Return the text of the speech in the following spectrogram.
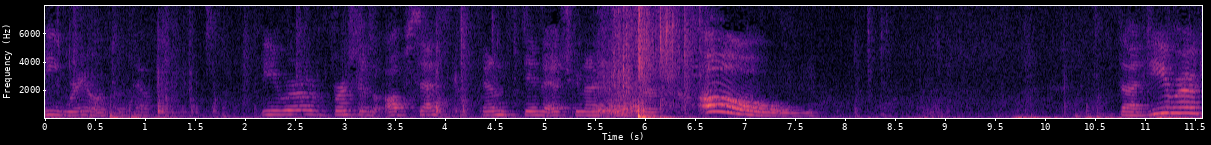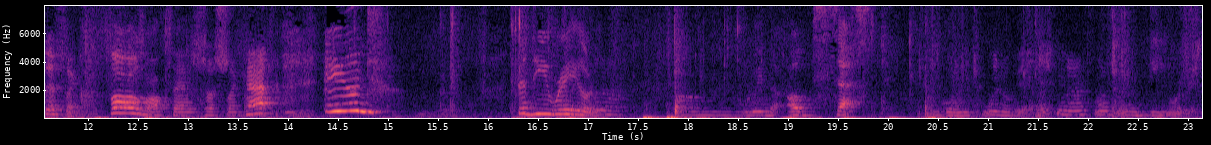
Derailed derailed versus obsessed. Can stand the Ashkenaz answer. Oh! The derailed just like falls off fast, just like that. And the derailed. Um, mean the obsessed. is going to win over the Ashkenaz answer and derailed.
